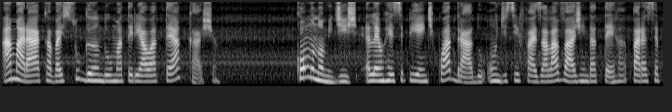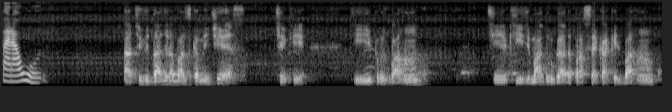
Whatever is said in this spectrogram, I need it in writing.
A maraca vai sugando o material até a caixa. Como o nome diz, ela é um recipiente quadrado onde se faz a lavagem da terra para separar o ouro. A atividade era basicamente essa. Tinha que, que ir para os barrancos, tinha que ir de madrugada para secar aquele barranco,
